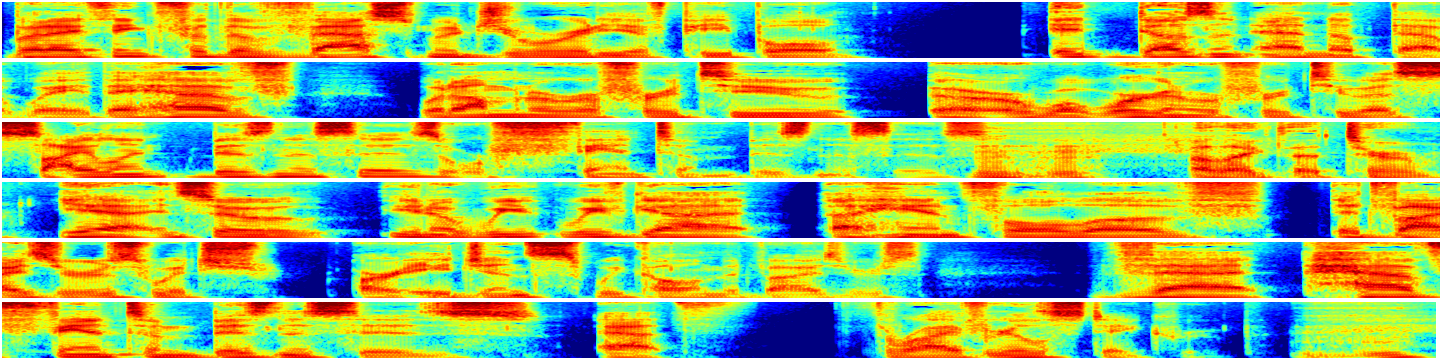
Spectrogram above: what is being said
But I think for the vast majority of people, it doesn't end up that way. They have what I'm going to refer to, or what we're going to refer to as silent businesses or phantom businesses. Mhm. I like that term. Yeah. And so, you know, we, we've got a handful of advisors, which are agents, we call them advisors, that have phantom businesses at Thrive Real Estate Group. Mhm.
